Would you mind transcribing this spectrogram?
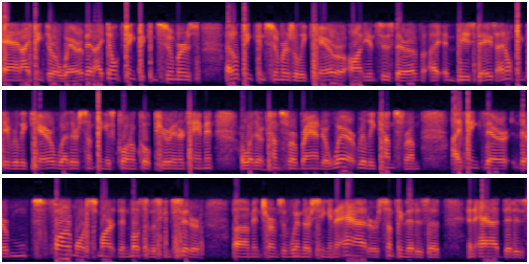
and I think they're aware of it. I don't think that consumers, I don't think consumers really care, or audiences thereof I, these days. I don't think they really care whether something is quote quote unquote pure entertainment or whether it comes from a brand or where it really comes from. I think they're they're far more smart than most of us consider um, in terms of when they're seeing an ad or something that is a an ad that is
